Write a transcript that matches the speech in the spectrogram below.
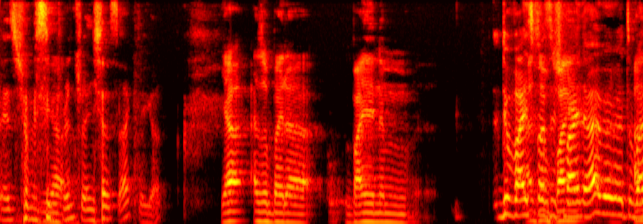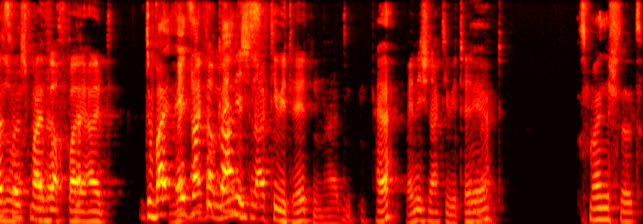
jetzt schon ein bisschen Ja. cringe, wenn ich das sag, Digga. Ja, also bei der, bei einem, Du weißt, Also was ich bei- meine. Du weißt, also was ich meine. einfach bei halt, Du weißt, ey, sag einfach doch gar männlichen Aktivitäten halt. Hä? Männlichen Aktivitäten Nee. halt. Das meine ich nicht.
